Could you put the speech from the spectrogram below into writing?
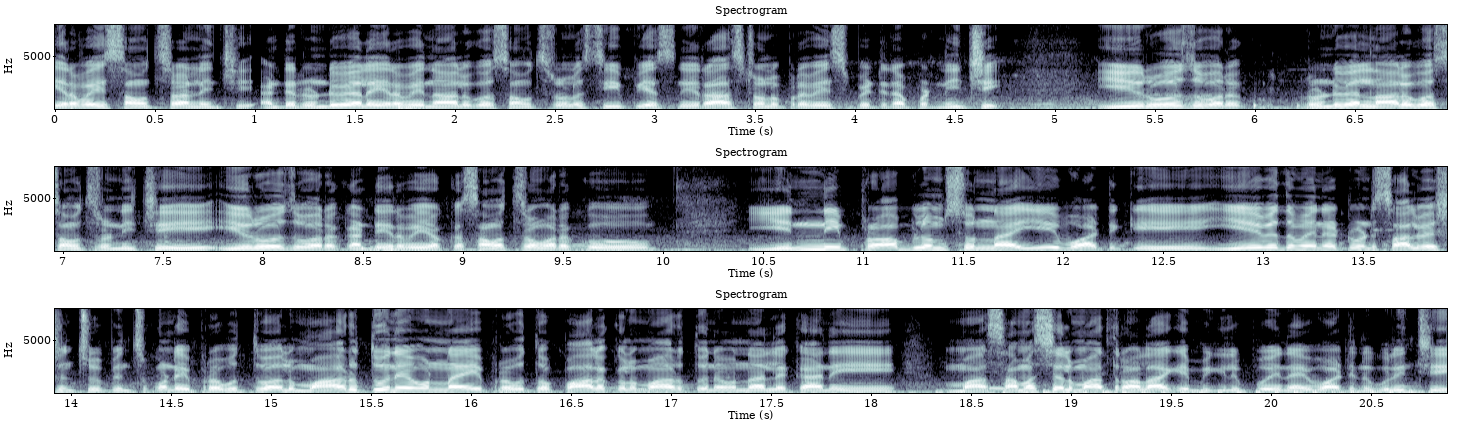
ఇరవై సంవత్సరాల నుంచి అంటే రెండు వేల ఇరవై నాలుగో సంవత్సరంలో సిపిఎస్ని రాష్ట్రంలో ప్రవేశపెట్టినప్పటి నుంచి ఈ రోజు వరకు రెండు వేల నాలుగో సంవత్సరం నుంచి ఈ రోజు వరకు అంటే ఇరవై ఒక్క సంవత్సరం వరకు ఎన్ని ప్రాబ్లమ్స్ ఉన్నాయి వాటికి ఏ విధమైనటువంటి సాల్వేషన్ చూపించకుండా ఈ ప్రభుత్వాలు మారుతూనే ఉన్నాయి ప్రభుత్వ పాలకులు మారుతూనే ఉన్నారులే కానీ మా సమస్యలు మాత్రం అలాగే మిగిలిపోయినాయి. వాటిని గురించి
